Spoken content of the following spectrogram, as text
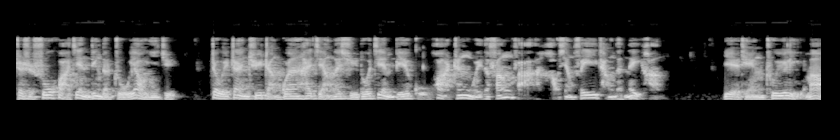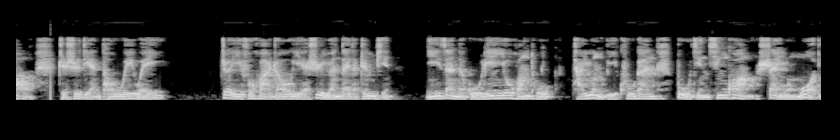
这是书画鉴定的主要依据。这位战区长官还讲了许多鉴别古画真伪的方法，好像非常的内行。叶挺出于礼貌，只是点头微微。这一幅画轴也是元代的真品，倪瓒的《古林幽篁图》，他用笔枯干，布景轻旷，善用墨笔，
